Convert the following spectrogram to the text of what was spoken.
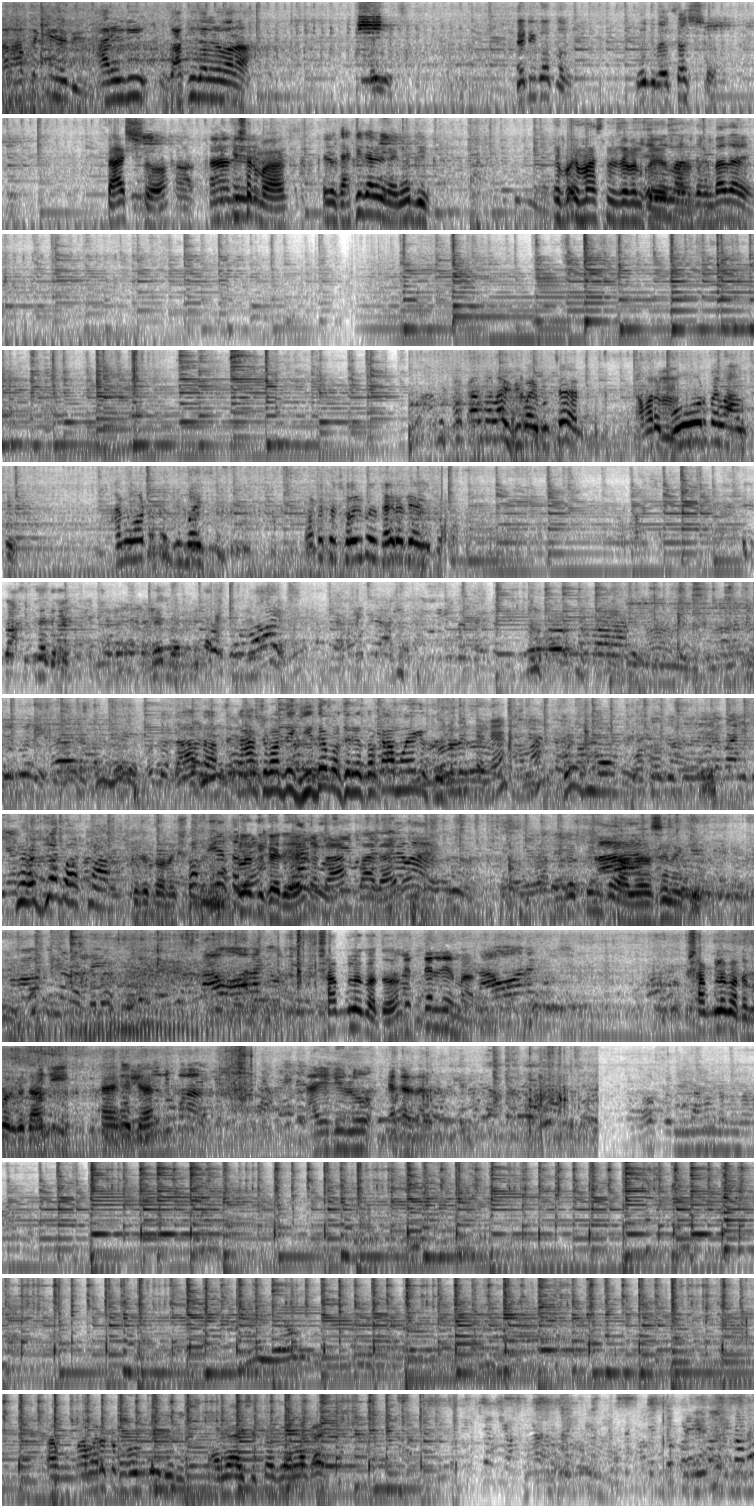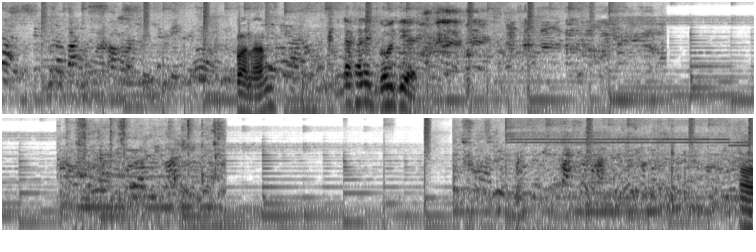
আর হাতে কি হেডি আর এটি জাতি জালের মারা হেডি কত? এটি ভাই চারশো। চারশো? হ্যাঁ কিসের মাছ? এটা জাতি জালের ভাই নদী। মাছ নিয়ে যাবেন বাজারে। আমি সকালবেলা আইছি ভাই বুঝছেন? আমার ভোর বেলা আনছে। আমি অটোতে ঘুমাইছি। অটোতে শরীর করে ছাইরা দিয়ে আমি কাস্টমার দিয়ে ঘি দিয়ে বলছে রে তোর কাম হয়ে গেছে। এটা তো অনেক সুন্দর। এগুলো কি গাড়ি তাজা আছে নাকি? সবগুলো কত? সবগুলো কত পড়বে দাম? হ্যাঁ এটা। আর এটি হলো এক হাজার। আমার তো ফোন দিয়ে বলিস আমি আইছি তো এলাকায়। বানান। খালি দই দিয়ে। ও।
